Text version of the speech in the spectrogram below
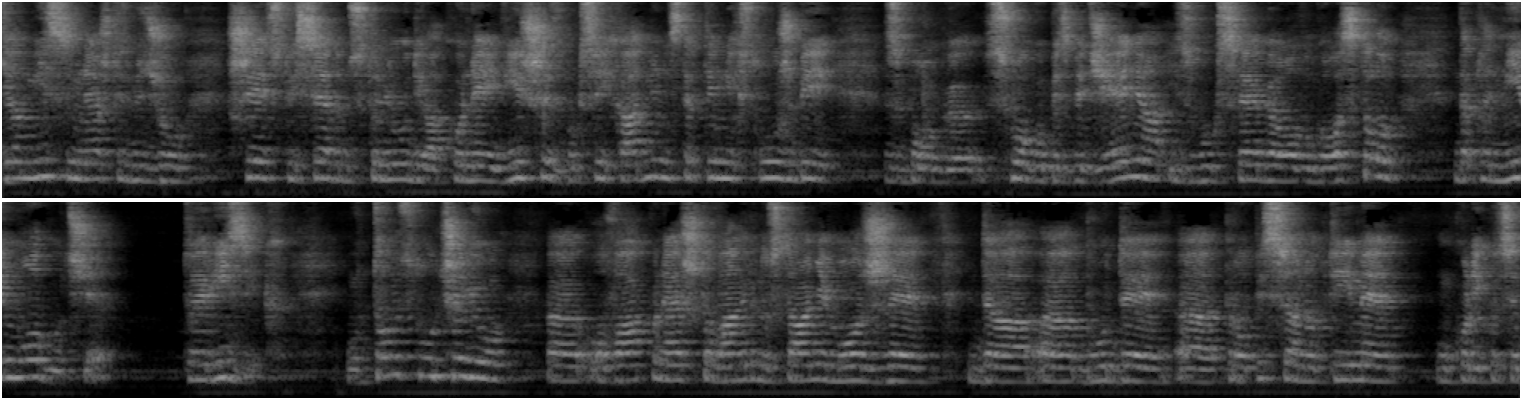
ja mislim nešto između 600 i 700 ljudi, ako ne i više, zbog svih administrativnih službi, zbog svog obezbeđenja i zbog svega ovog ostalog. Dakle, nije moguće. To je rizik. U tom slučaju e, ovako nešto vanredno stanje može da e, bude e, propisano time ukoliko, se,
